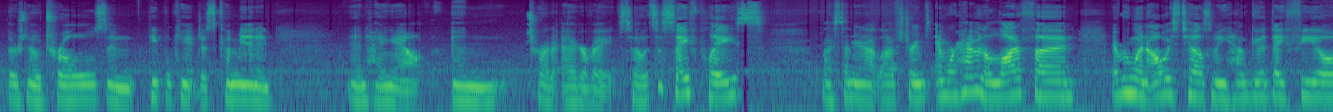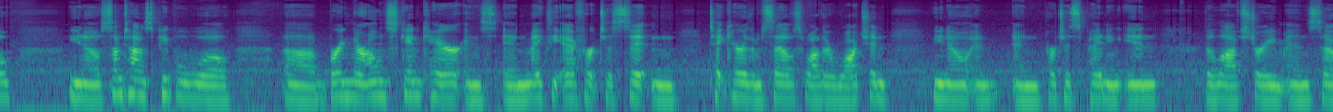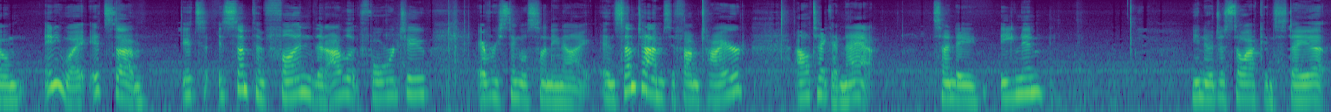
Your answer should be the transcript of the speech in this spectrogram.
there's no trolls and people can't just come in and, and hang out and try to aggravate. So it's a safe place my Sunday night live streams and we're having a lot of fun. Everyone always tells me how good they feel. You know, sometimes people will uh, bring their own skincare and, and make the effort to sit and take care of themselves while they're watching, you know, and, and participating in the live stream. And so anyway, it's, um, it's, it's something fun that I look forward to every single Sunday night. And sometimes if I'm tired, I'll take a nap Sunday evening, you know, just so I can stay up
